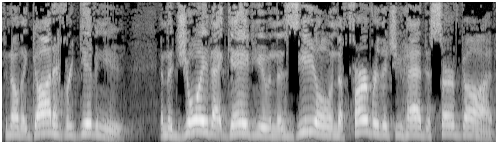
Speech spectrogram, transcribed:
to know that God had forgiven you, and the joy that gave you, and the zeal and the fervor that you had to serve God.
